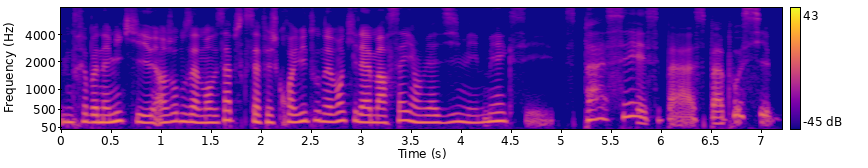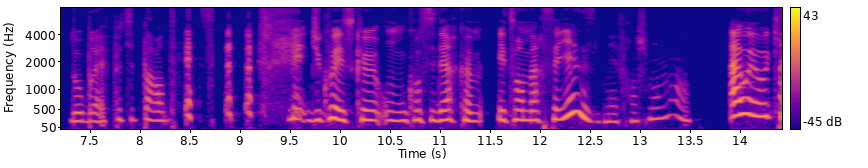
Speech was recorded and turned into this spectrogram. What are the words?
une très bonne amie qui un jour nous a demandé ça parce que ça fait je crois 8 ou 9 ans qu'il est à Marseille et on lui a dit mais mec c'est pas assez c'est pas c'est pas possible. Donc bref petite parenthèse. Mais du coup est-ce que on me considère comme étant marseillaise? Mais franchement non ah ouais, ok.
